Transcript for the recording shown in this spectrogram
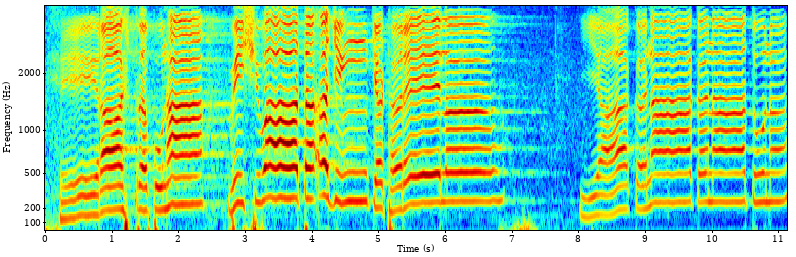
हे राष्ट्र पुन्हा विश्वात अजिंक्य ठरेल. या कनाकनातून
